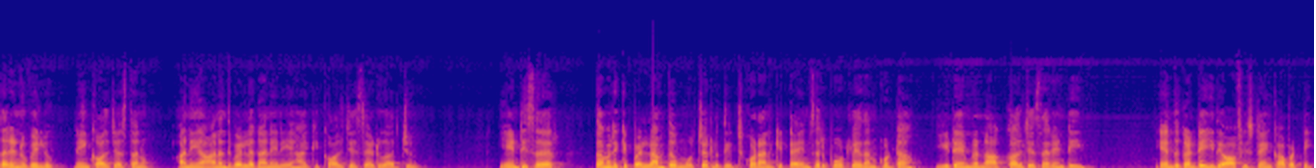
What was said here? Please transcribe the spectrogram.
సరే నువ్వు వెళ్ళు నేను కాల్ చేస్తాను అని ఆనంద్ వెళ్ళగానే నేహాకి కాల్ చేశాడు అర్జున్. ఏంటి సార్ తమరికి పెళ్ళాంతో ముచ్చట్లు తీర్చుకోవడానికి టైం సరిపోవట్లేదనుకుంటా? ఈ టైంలో నాకు కాల్ చేశారేంటి? ఎందుకంటే ఇది ఆఫీస్ టైం కాబట్టి.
